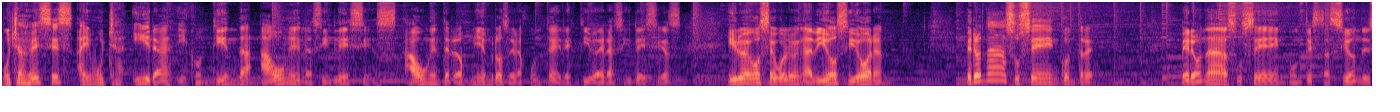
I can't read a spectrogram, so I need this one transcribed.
Muchas veces hay mucha ira y contienda aún en las iglesias, aún entre los miembros de la junta directiva de las iglesias, y luego se vuelven a Dios y oran. Pero nada sucede en contra... pero nada sucede en contestación de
